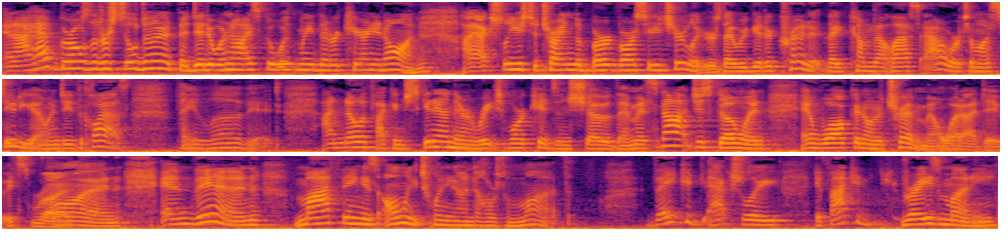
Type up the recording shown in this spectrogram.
and I have girls that are still doing it that did it in high school with me that are carrying it on. Mm-hmm. I actually used to train the Byrd Varsity cheerleaders. They would get a credit. They'd come that last hour to my studio and do the class. They love it. I know if I can just get in there and reach more kids and show them, it's not just going and walking on a treadmill what I do. It's Right. fun. And then my thing is only $29 a month. They could actually, if I could raise money,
